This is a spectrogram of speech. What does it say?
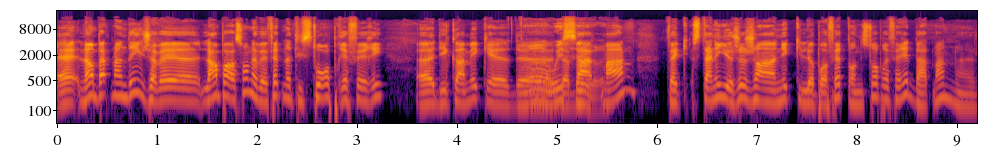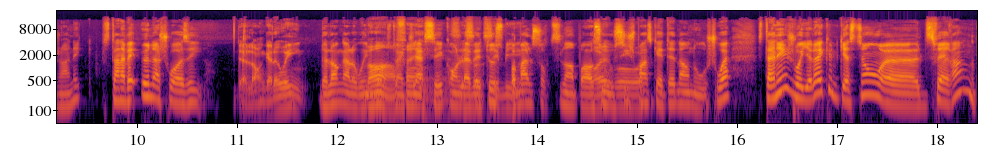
Euh, non, Batman Day, j'avais euh, l'an passé, on avait fait notre histoire préférée euh, des comics de, Ah oui, de c'est Batman. Fait que cette année, il y a juste Jean-Nic qui l'a pas fait. Ton histoire préférée de Batman, Jean-Nic? Si t'en avais une à choisir, De Long Halloween. de Long Halloween, Bon, bon, c'est un classique. On l'avait tous pas mal sorti l'an passé Ouais, aussi. ouais, Je pense qu'elle était dans nos choix. Cette année, je vais y aller avec une question euh, différente.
